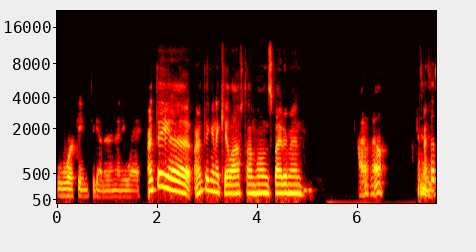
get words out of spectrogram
working together in any way. Aren't they? Uh, aren't they gonna kill off Tom Holland's Spider Man? I don't know. I thought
